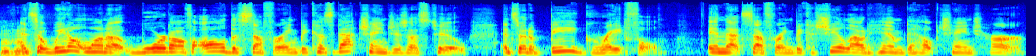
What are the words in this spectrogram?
mm-hmm. And so we don't want to ward off all the suffering because that changes us too. And so to be grateful in that suffering because she allowed him to help change her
